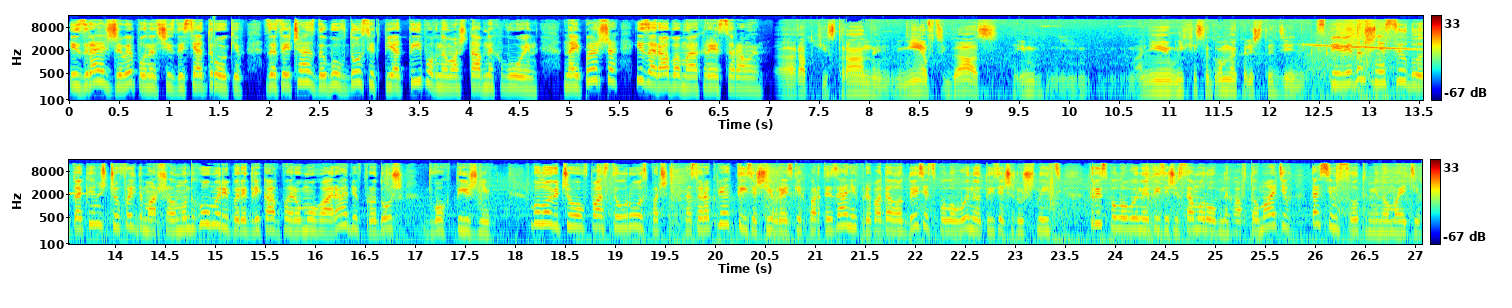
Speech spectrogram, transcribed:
Ізраїль живе понад 60 років. За цей час здобув досвід п'яти повномасштабних воєн. Найперша із арабами-агресорами. Арабские страны, нефть, газ, им, м, они, у них есть огромное количество денег. Співвідношення сил було таким, що фельдмаршал Монтгомері передрікав перемогу арабів впродовж двох тижнів. Було від чого впасти у розпач. На 45 тисяч єврейських партизанів припадало 10,5 тисяч рушниць, 3,5 тисячі саморобних автоматів та 700 мінометів.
